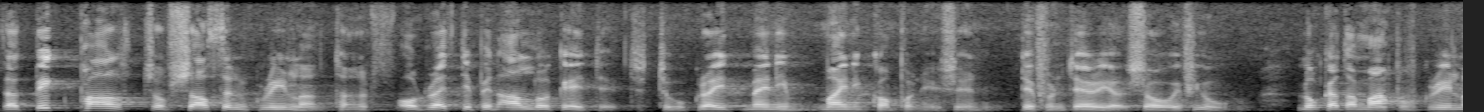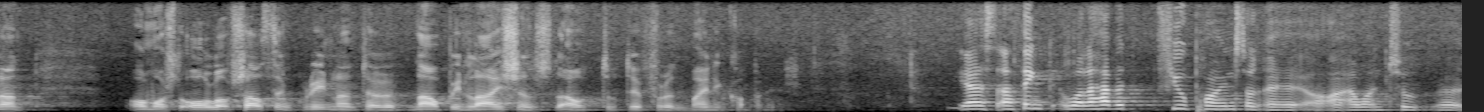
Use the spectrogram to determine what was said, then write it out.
that big parts of southern Greenland have already been allocated to great many mining companies in different areas. So if you look at a map of Greenland, almost all of southern Greenland have now been licensed out to different mining companies. Yes, I think, well, I have a few points on, uh, I want to uh,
